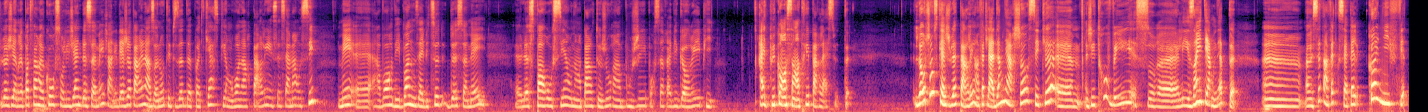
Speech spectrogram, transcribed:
là, je ne viendrai pas de faire un cours sur l'hygiène de sommeil. J'en ai déjà parlé dans un autre épisode de podcast, puis on va en reparler incessamment aussi. Mais euh, avoir des bonnes habitudes de sommeil, euh, le sport aussi, on en parle toujours, en bouger pour se ravigorer, puis être plus concentré par la suite. L'autre chose que je voulais te parler, en fait, la dernière chose, c'est que euh, j'ai trouvé sur les internets un, site, en fait, qui s'appelle Conifit.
